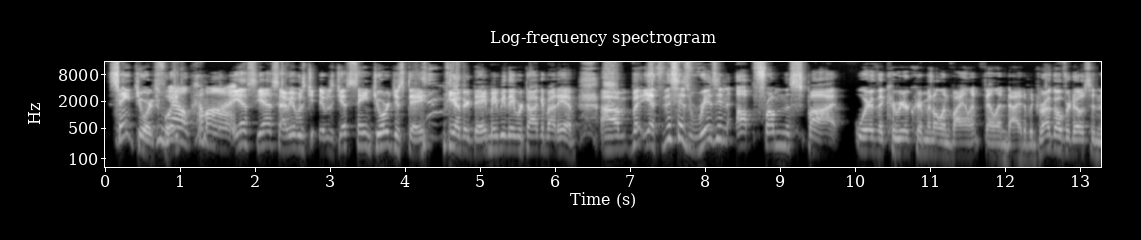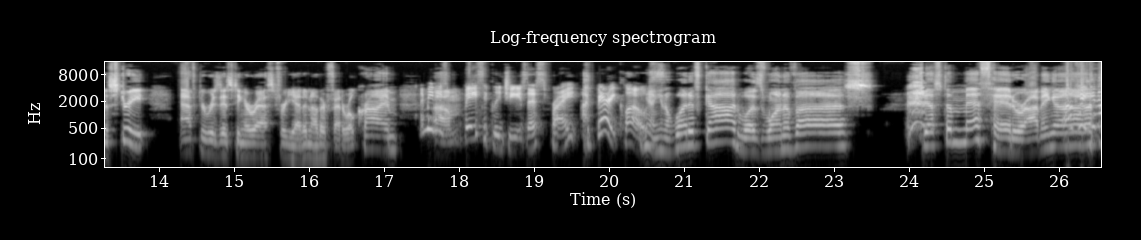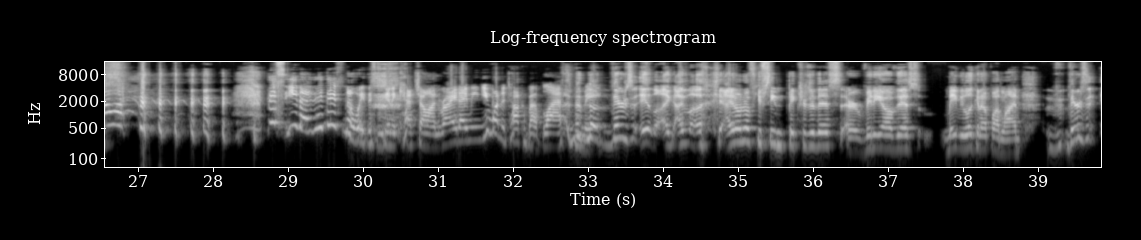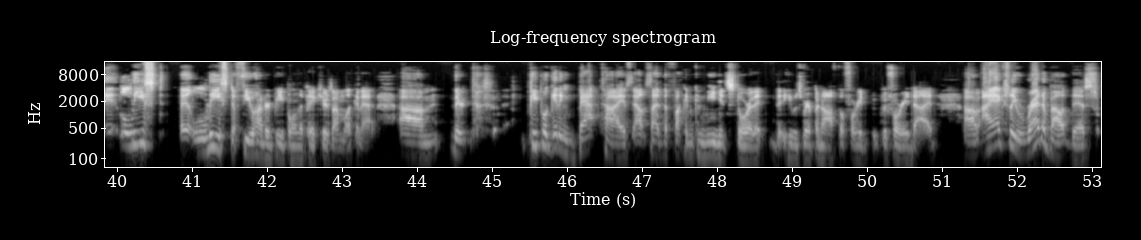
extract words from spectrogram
St. George Floyd. No, come on. Yes, yes. I mean, it was it was just St. George's Day the other day. Maybe they were talking about him. Um, but yes, this has risen up from the spot where the career criminal and violent felon died of a drug overdose in the street after resisting arrest for yet another federal crime. I mean, he's Um, basically Jesus, right? Very close. Yeah, you know, what if God was one of us? Just a meth head robbing us. Okay, you know what? this, you know, there's no way this is going to catch on, right? I mean, you want to talk about blasphemy? No, there's it, like I, I don't know if you've seen pictures of this or video of this. Maybe look it up online. There's at least at least a few hundred people in the pictures I'm looking at. Um, there, people getting baptized outside the fucking convenience store that, that he was ripping off before he before he died. Um, I actually read about this,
